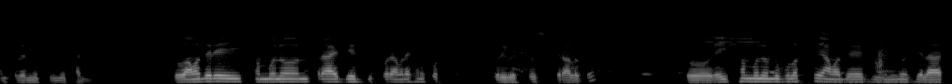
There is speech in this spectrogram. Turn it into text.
অঞ্চলের নেতৃবৃন্দ থাকবে। তো আমাদের এই সম্মেলন প্রায় দেড় যুগ পরে আমরা এখানে করছি পরিবেশ পরিস্থিতির আলোকে তো এই সম্মেলন উপলক্ষে আমাদের বিভিন্ন জেলার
